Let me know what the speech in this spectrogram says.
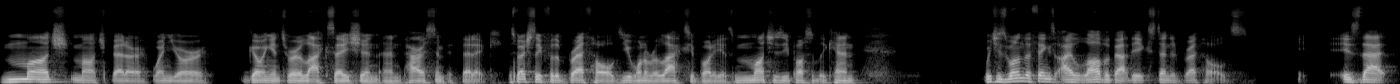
much much better when you're going into relaxation and parasympathetic. Especially for the breath holds you want to relax your body as much as you possibly can which is one of the things i love about the extended breath holds is that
